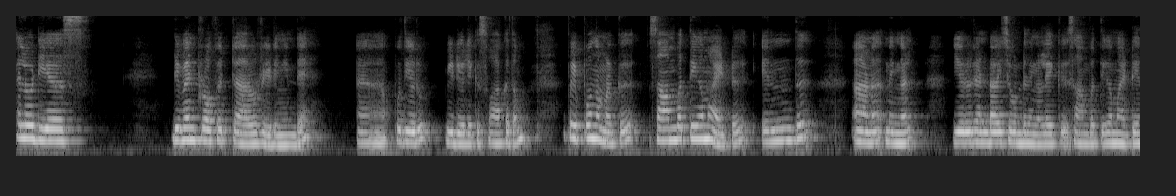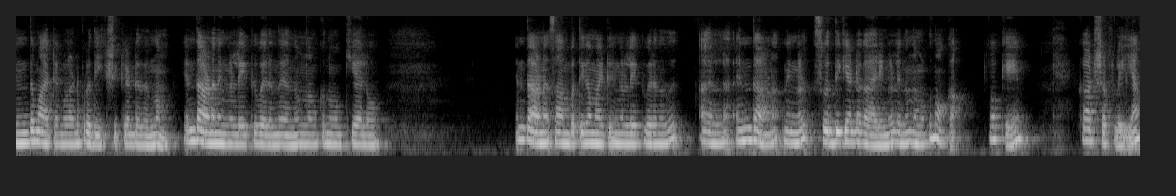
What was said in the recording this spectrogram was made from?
Hello dears divine prophet tarot റീഡിങ്ങിന്റെ പുതിയൊരു വീഡിയോയിലേക്ക് സ്വാഗതം. അപ്പോൾ ഇപ്പോൾ നമ്മൾക്ക് സാമ്പത്തികമായിട്ട് എന്ത് ആണ് നിങ്ങൾ ഈ ഒരു രണ്ടാഴ്ച കൊണ്ട് നിങ്ങളിലേക്ക് സാമ്പത്തികമായിട്ട് എന്ത് മാറ്റങ്ങളാണ് പ്രതീക്ഷിക്കേണ്ടതെന്നും എന്താണ് നിങ്ങളിലേക്ക് വരുന്നതെന്നും നമുക്ക് നോക്കിയാലോ. എന്താണ് സാമ്പത്തികമായിട്ട് നിങ്ങളിലേക്ക് വരുന്നത്? അതല്ല എന്താണ് നിങ്ങൾ ശ്രദ്ധിക്കേണ്ട കാര്യങ്ങൾ എന്ന് നമുക്ക് നോക്കാം. ഓക്കെ. കാർഡ് ഷഫിൾ ചെയ്യാം.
